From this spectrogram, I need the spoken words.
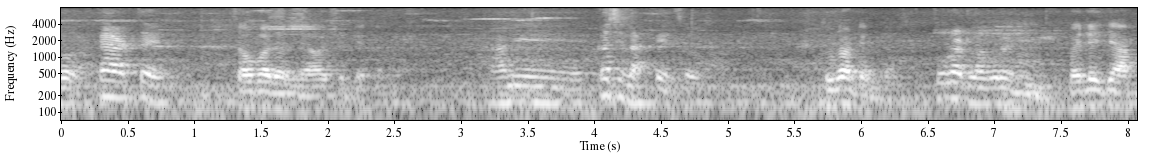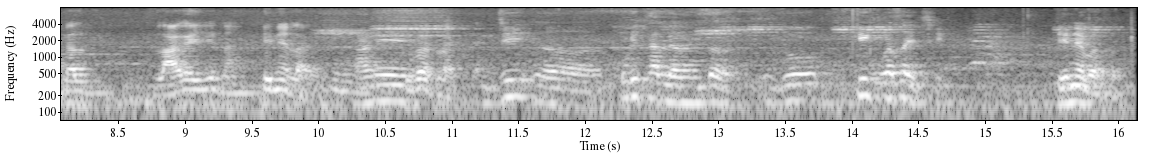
बरं. काय वाटतंय? चव बदलले औषध देतात आणि कशी लागते चव? तुरट एकदम. तुरट लागू राहिली. पहिले जे आपल्याला लागायचे ना तिने लागायचे. आणि तुरट लागते. जी अं, पुडी खाल्ल्यानंतर जो किक बसायची तिने बदलत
